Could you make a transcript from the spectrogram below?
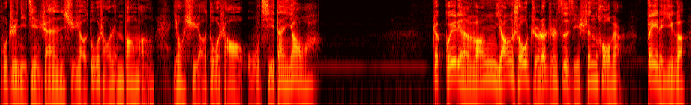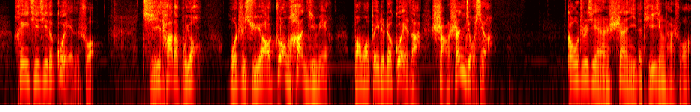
不知你进山需要多少人帮忙，又需要多少武器弹药啊？”这鬼脸王扬手指了指自己身后边背着一个黑漆漆的柜子，说：“其他的不用，我只需要壮汉一名，帮我背着这柜子上山就行。”高知县善意的提醒他说：“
